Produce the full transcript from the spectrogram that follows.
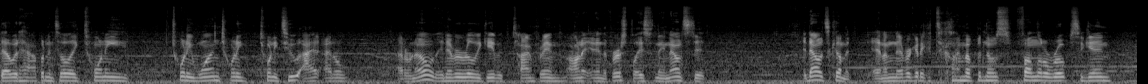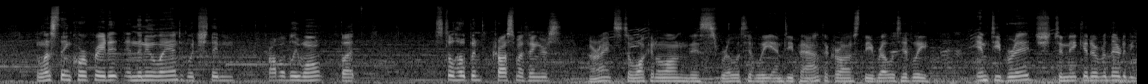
that would happen until like 2021, 2022. I, I don't I don't know. They never really gave a time frame on it in the first place when they announced it. And now it's coming, and I'm never gonna get to climb up in those fun little ropes again, unless they incorporate it in the new land, which they probably won't, but still hoping, cross my fingers. All right, still walking along this relatively empty path across the relatively empty bridge to make it over there to the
